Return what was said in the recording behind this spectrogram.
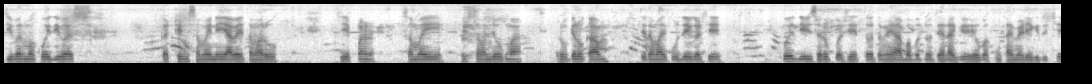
જીવનમાં કોઈ દિવસ કઠિન સમય નહીં આવે. તમારું જે પણ સમય સંજોગમાં રોકેલું કામ તે તમારી કુળદેવી છે કોઈ દેવી સ્વરૂપ કરશે, તો તમે આ બાબતનું ધ્યાન રાખજો. એવું ખૂંખાઈ મેળીએ કીધું છે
